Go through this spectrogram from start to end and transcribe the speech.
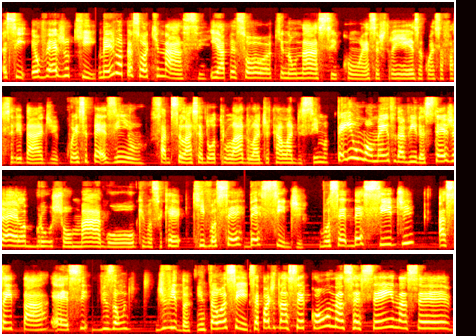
assim, eu vejo que mesmo a pessoa que nasce e a pessoa que não nasce com essa estranheza, com essa facilidade, com esse pezinho, sabe-se lá se é do outro lado, lá de cá, lá de cima, tem um momento da vida, seja ela bruxa ou mago ou o que você quer, que você decide. Você decide aceitar essa visão de- vida. Então, assim, você pode nascer com, nascer sem, nascer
